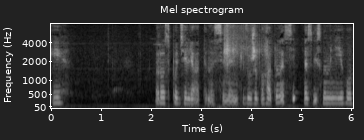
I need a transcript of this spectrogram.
і розподіляти насінинки. Дуже багато насіння, звісно, мені його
